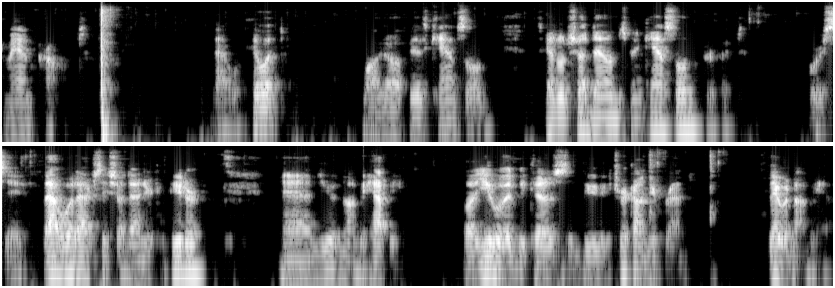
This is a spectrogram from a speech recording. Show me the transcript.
command prompt. That will kill it. Log off is canceled. Scheduled shutdown has been canceled. Perfect That would actually shut down your computer and you would not be happy. Well, you would because it'd be a trick on your friend. They would not be happy.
